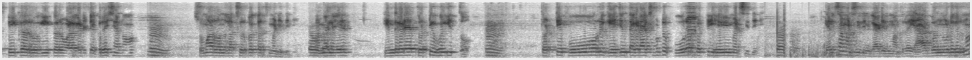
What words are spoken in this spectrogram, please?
ಸ್ಪೀಕರ್ ಗೀಕರ್ ಒಳಗಡೆ ಡೆಕೋರೇಷನ್ ಹ್ಮ್. ಸುಮಾರು ಒಂದು ಲಕ್ಷ ರೂಪಾಯಿ ಖರ್ಚು ಮಾಡಿದ್ದೀನಿ ಹೌದಾ? ಆಮೇಲೆ ಹಿಂದ್ಗಡೆ ತೊಟ್ಟಿ ಹೋಗಿತ್ತು. ಹ್ಮ್. ತೊಟ್ಟಿ ಪೂರ ಗೇಜಿನ ತಗಡ ಹಾಕ್ಸ್ಬಿಟ್ಟು ಪೂರಾ ತೊಟ್ಟಿ ಹೆವಿ ಮಾಡಿಸಿದ್ದೀನಿ ಹಾಂ ಹಾಂ ಕೆಲಸ ಮಾಡಿಸಿದ್ದೀನಿ ಗಾಡಿದ ಮಾತ್ರ. ಯಾರು ಬಂದ್ ನೋಡಿದ್ರು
